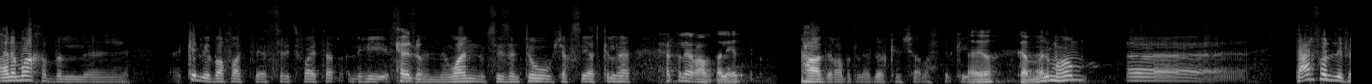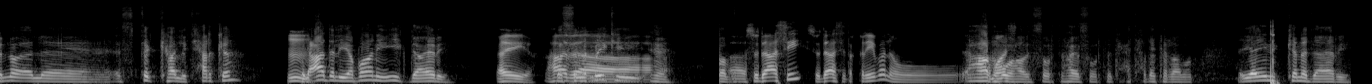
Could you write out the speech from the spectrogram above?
أنا ماخذ ال... كل إضافات Street Fighter اللي هي. season 1 و season 2 شخصيات كلها. حط لي رابط اليد. هذه رابط الادوك إن شاء الله احتركي أيوه كمل. المهم آه... تعرفوا اللي في النوع ال- ال stick هذا اللي تحركه. بالعادة الياباني يجيك دائري. أيوه هذا الامريكي إيه، آه، سداسي؟ سداسي تقريبا أو هذا هو. هذه صورته هاي صورته تحت حطيت الرابط. جايينك كان دائري.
